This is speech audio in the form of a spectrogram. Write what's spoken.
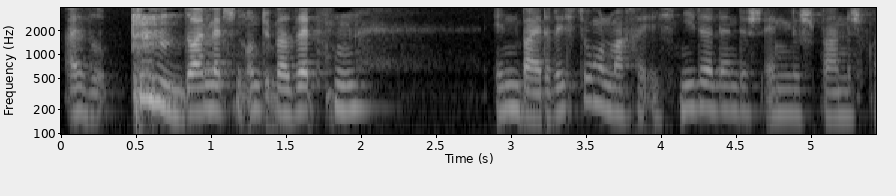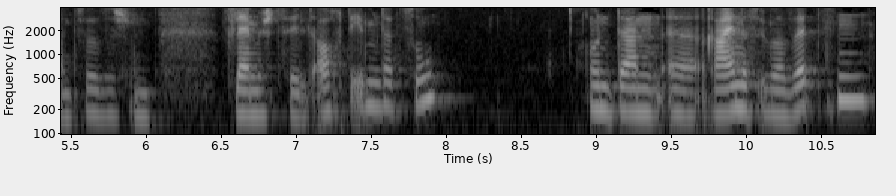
Also Dolmetschen und Übersetzen in beide Richtungen mache ich Niederländisch, Englisch, Spanisch, Französisch und Flämisch zählt auch eben dazu. Und dann äh, reines Übersetzen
